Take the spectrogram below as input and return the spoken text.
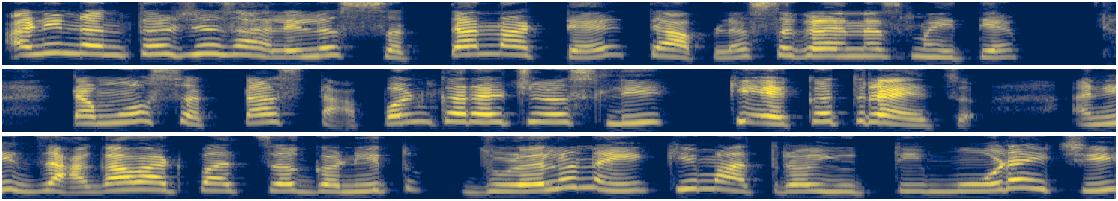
आणि नंतर जे झालेलं सत्यानाट्य आहे ते आपल्या सगळ्यांनाच माहिती आहे. त्यामुळं सत्ता स्थापन करायची असली की एकत्र यायचं आणि जागा वाटपाचं गणित जुळलं नाही की मात्र युती मोडायची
